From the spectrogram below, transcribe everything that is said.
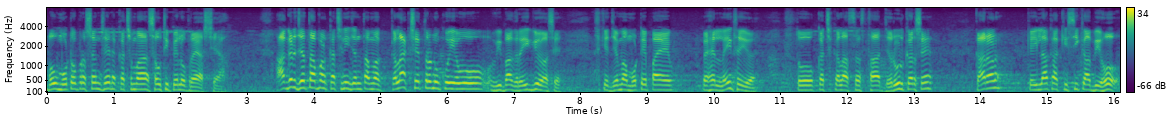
બહુ મોટો પ્રસંગ છે ને કચ્છમાં સૌથી પહેલો પ્રયાસ છે આ. આગળ જતાં પણ કચ્છની જનતામાં કલા ક્ષેત્રનું કોઈ એવો વિભાગ રહી ગયો હશે કે જેમાં મોટે પાયે પહેલ નહીં થઈ હોય, તો કચ્છ કલા સંસ્થા જરૂર કરશે. કારણ કે ઇલાકા કિસી કા ભી હો,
